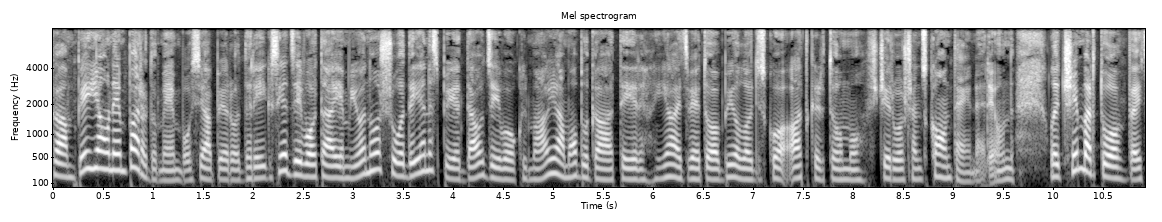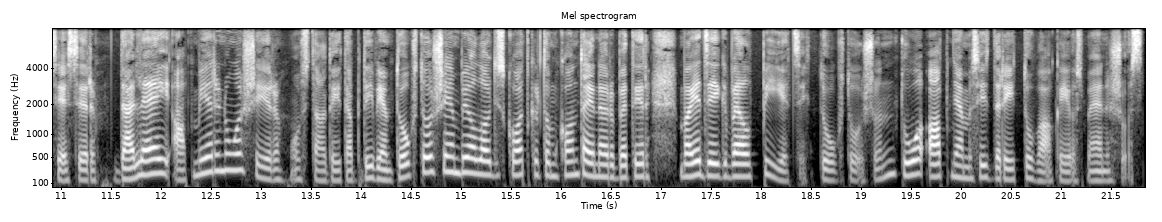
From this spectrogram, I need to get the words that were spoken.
ka pie jauniem paradumiem būs jāpierod Rīgas iedzīvotājiem, jo no šodienas pie daudz dzīvokļu mājām obligāti ir jāizvieto bioloģisko atkritumu šķirošanas konteineri, un līdz šim ar to veicies ir daļēji apmierinoši, ir uzstādīti ap diviem tūkstošiem bioloģisko atkritumu konteineru, bet ir vajadzīgi vēl pieci tūkstoši, un to apņemas izdarīt tuvākajos mēnešos.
